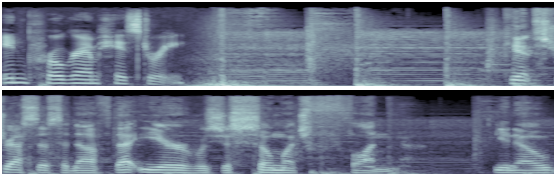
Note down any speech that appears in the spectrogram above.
in program history. Can't stress this enough. That year was just so much fun. You know,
